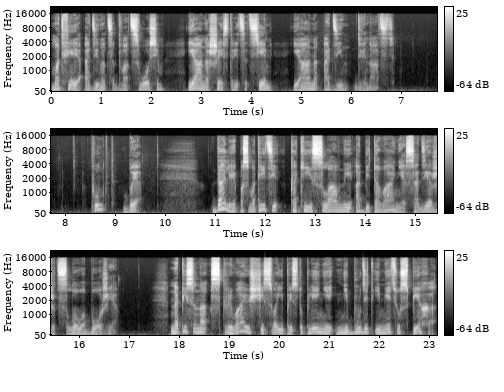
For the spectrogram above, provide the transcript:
Матфея 11.28, Иоанна 6.37, Иоанна 1.12. Пункт Б. Далее посмотрите, какие славные обетования содержит Слово Божье. Написано, скрывающий свои преступления не будет иметь успеха,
